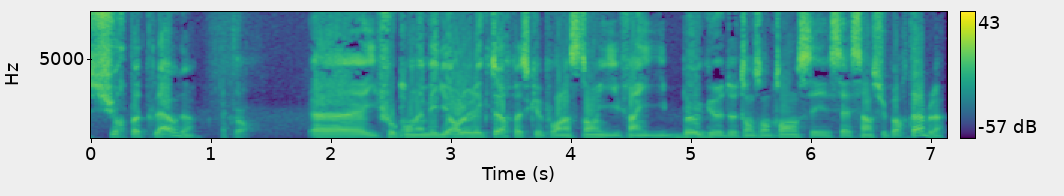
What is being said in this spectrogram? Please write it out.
sur PodCloud. D'accord. Euh, il faut qu'on améliore le lecteur parce que pour l'instant, il, enfin, il bug de temps en temps, c'est assez insupportable.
